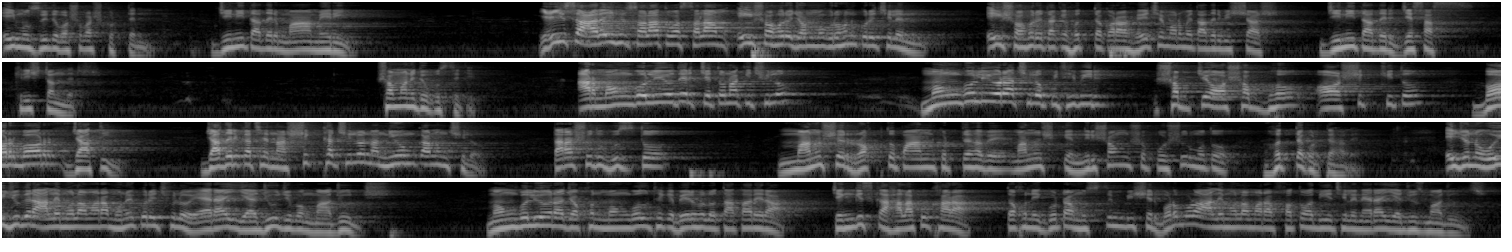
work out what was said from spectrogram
এই মসজিদে বসবাস করতেন, যিনি তাদের মা মেরি। ঈসা আলাইহি সালাম এই শহরে জন্মগ্রহণ করেছিলেন। এই শহরে তাকে হত্যা করা হয়েছে মর্মে তাদের বিশ্বাস, যিনি তাদের জেসাস, খ্রিস্টানদের। সম্মানিত উপস্থিতি, আর মঙ্গোলীয়দের চেতনা কি ছিল? মঙ্গোলীয়রা ছিল পৃথিবীর সবচেয়ে অসভ্য, অশিক্ষিত বর্বর জাতি। যাদের কাছে না শিক্ষা ছিল, না নিয়ম কানুন ছিল, তারা শুধু বুঝতো, মানুষের রক্ত পান করতে হবে, মানুষকে নৃশংস পশুর মতো হত্যা করতে হবে। এই জন্য ওই যুগের আলেমোলামারা মনে করেছিল, এরাই ইয়াজুজ এবং মাজুজ। মঙ্গোলীয়রা যখন মঙ্গল থেকে বের হলো, তাতারেরা চেঙ্গিসকা হালাকু খারা তখন এই গোটা মুসলিম বিশ্বের বড় বড় আলেমলামারা ফতোয়া দিয়েছিলেন এরা ইয়াজুজ মাজুজ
